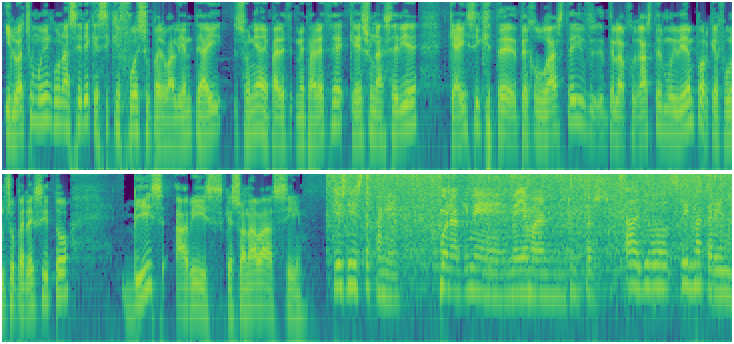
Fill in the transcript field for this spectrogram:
y lo ha hecho muy bien con una serie que sí que fue súper valiente ahí. Sonia, me parece, me parece que es una serie que ahí sí que te, te jugaste y te la jugaste muy bien porque fue un super éxito. Bis a bis, que sonaba así. Yo soy Estefanía. Bueno, aquí me, me llaman Rizos. Ah, yo soy Macarena.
